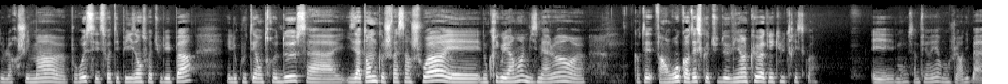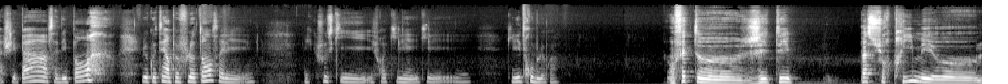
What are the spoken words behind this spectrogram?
leur schéma. Pour eux, c'est soit t'es paysan, soit tu l'es pas. Et le côté entre deux, ça, ils attendent que je fasse un choix, et donc régulièrement, ils me disent, mais alors, en gros, quand est-ce que tu deviens que agricultrice, quoi Et bon, ça me fait rire, je leur dis, bah, je sais pas, ça dépend. le côté un peu flottant, ça les quelque chose qui, je crois, les, qui les trouble. En fait, euh, j'ai été pas surpris, mais euh,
